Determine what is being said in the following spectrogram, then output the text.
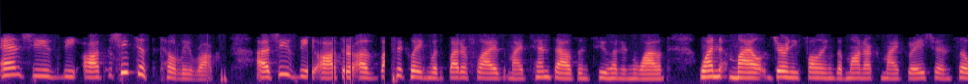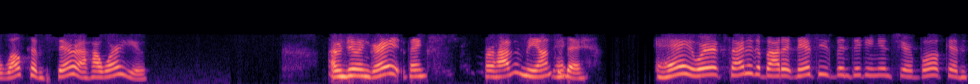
and she's the author. She just totally rocks. Uh, she's the author of Bicycling with Butterflies: My 10,201 Mile Journey Following the Monarch Migration. So, welcome, Sara. How are you? I'm doing great. Thanks for having me on today. Hey, we're excited about it. Nancy's been digging into your book and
